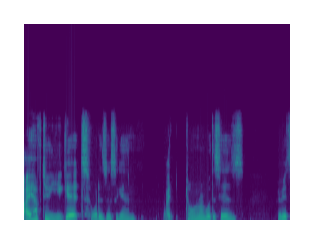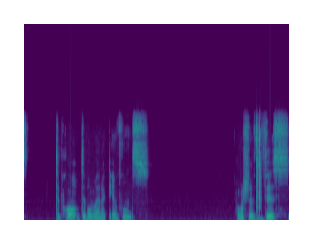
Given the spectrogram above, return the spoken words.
I have to get, what is this again? I don't remember what this is. Maybe it's diplo diplomatic influence? How much of this,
